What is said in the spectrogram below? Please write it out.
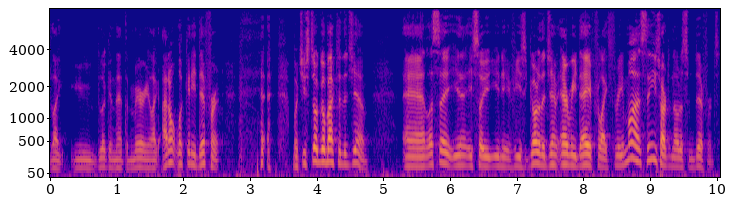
like you looking at the mirror, and you're like, I don't look any different, but you still go back to the gym. And let's say you know, so you, if you go to the gym every day for like three months, then you start to notice some difference.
